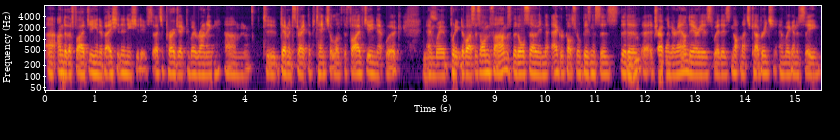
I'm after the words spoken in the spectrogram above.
uh, under the 5G Innovation Initiative. So that's a project that we're running um, to demonstrate the potential of the 5G network. Yes. And we're putting devices on farms, but also in agricultural businesses that mm-hmm. are, are traveling around areas where there's not much coverage. And we're going to see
